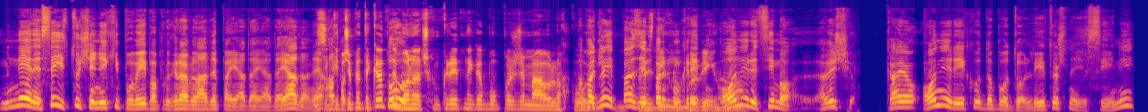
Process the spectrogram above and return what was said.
Ne, ne, se iztuče neki pove, pa program vlade, pa jada, jada, jada. Ne, ker ampak če pa takrat to- ne bo nič konkretnega, bo pa že malo lahko. Ampak, gledaj, pazi, je prezdignil konkretni. je no. recimo, a veš, kaj je, on je rekel, da bo do letošnje jeseni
